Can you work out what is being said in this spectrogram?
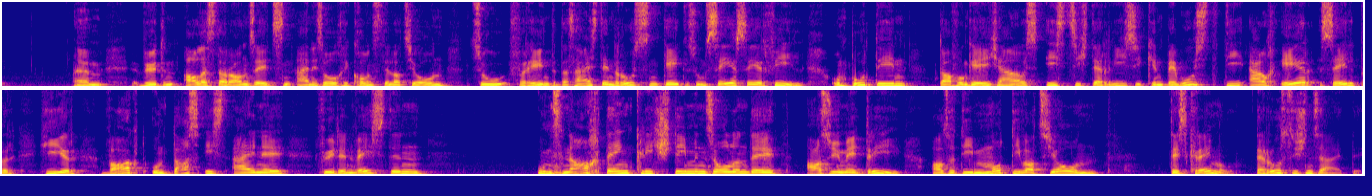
ähm, würden alles daran setzen, eine solche Konstellation zu verhindern. Das heißt, den Russen geht es um sehr, sehr viel. Und Putin davon gehe ich aus, ist sich der Risiken bewusst, die auch er selber hier wagt. Und das ist eine für den Westen uns nachdenklich stimmen sollende Asymmetrie, also die Motivation des Kreml, der russischen Seite,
